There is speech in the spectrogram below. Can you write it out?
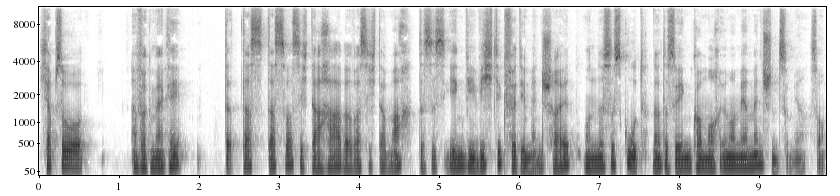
Ich habe so einfach gemerkt, hey, das, das, was ich da habe, was ich da mache, das ist irgendwie wichtig für die Menschheit und es ist gut. Ne? Deswegen kommen auch immer mehr Menschen zu mir. So.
